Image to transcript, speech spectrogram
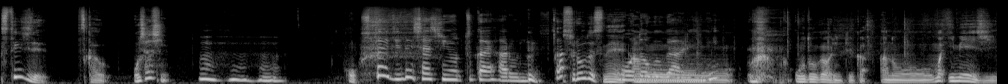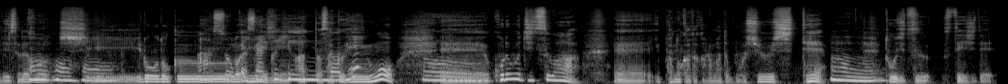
ステージで使うお写真、うんうんうん。ステージで写真を使いはるんですか？それをですね、大道具代わりに。大道具代わりにというか、あのまあイメージですね。その朗読のイメージに合った作品を、ね、えー、これを実は、えー、一般の方からまた募集して、うん、当日ステージで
